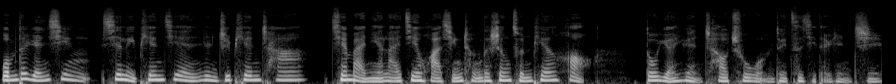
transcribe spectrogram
我们的人性、心理偏见、认知偏差，千百年来进化形成的生存偏好，都远远超出我们对自己的认知。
